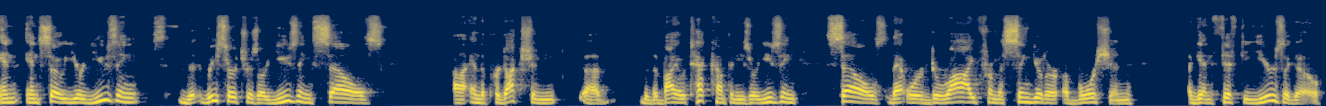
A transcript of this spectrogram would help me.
And, and so you're using, the researchers are using cells uh, and the production uh, the biotech companies are using cells that were derived from a singular abortion, again, 50 years ago,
